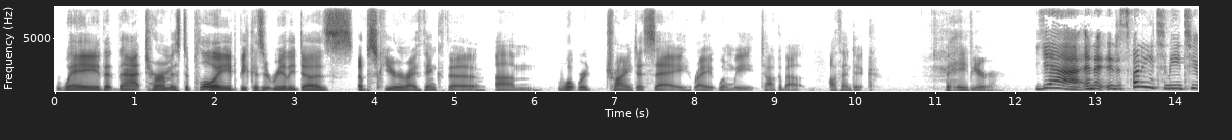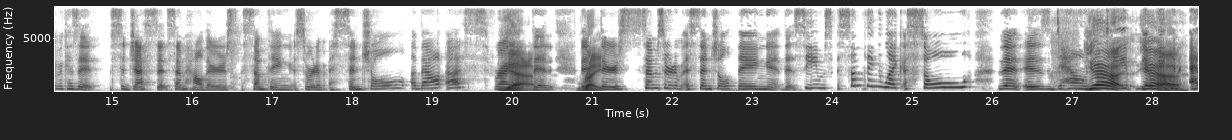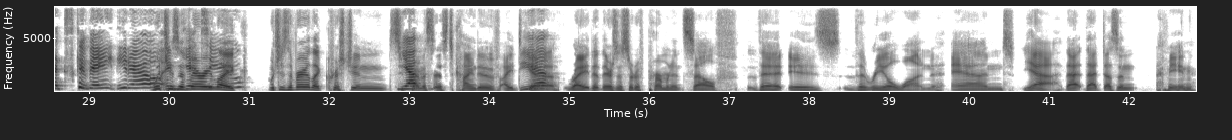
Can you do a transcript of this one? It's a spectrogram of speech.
way that that term is deployed because it really does obscure i think the um what we're trying to say, right? When we talk about authentic behavior. Yeah, and it, it is funny to me too because it suggests that somehow there's something sort of essential about us, right? Yeah, that, that right. there's some sort of essential thing that seems something like a soul that is down yeah, deep that yeah. we can excavate, you know, which is a very to. like which is a very like Christian supremacist yep. kind of idea, yep. right? That there's a sort of permanent self that is the real one. And yeah, that that doesn't I mean,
